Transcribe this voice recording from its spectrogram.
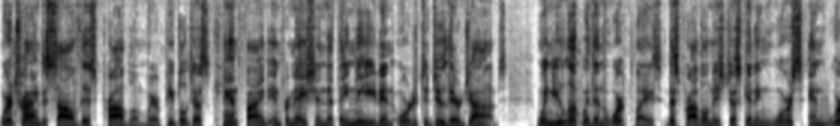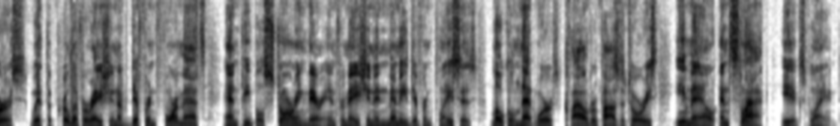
We're trying to solve this problem where people just can't find information that they need in order to do their jobs. When you look within the workplace, this problem is just getting worse and worse with the proliferation of different formats and people storing their information in many different places local networks, cloud repositories, email, and Slack, he explained.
